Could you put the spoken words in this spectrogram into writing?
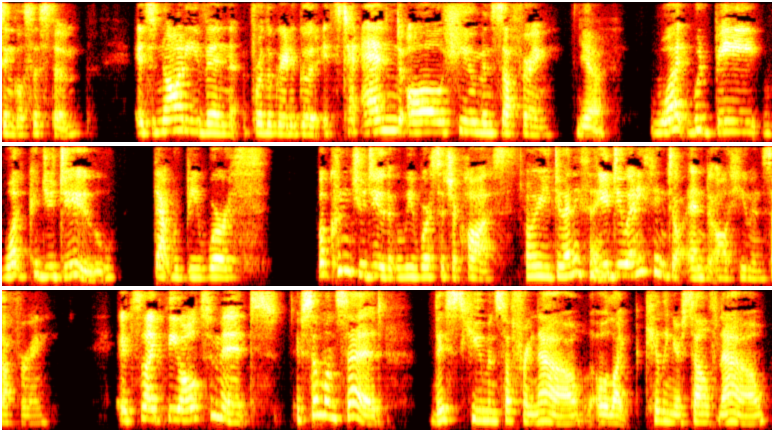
single system. It's not even for the greater good. It's to end all human suffering. yeah What would be, what could you do that would be worth, what couldn't you do that would be worth such a cost? or you do anything You do anything to end all human suffering. It's like the ultimate, If someone said this human suffering now, or like killing yourself now,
